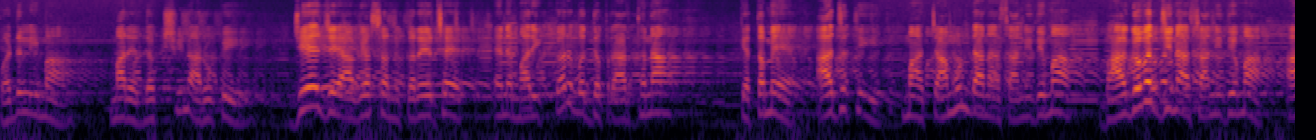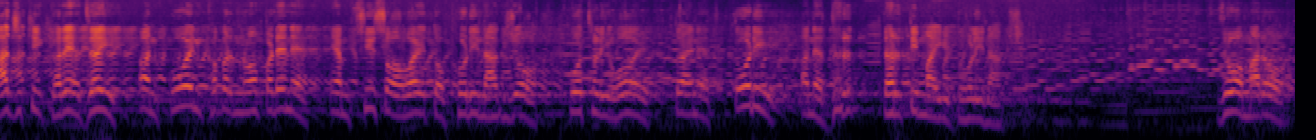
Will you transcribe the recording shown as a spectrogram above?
ભડલીમાં મારે દક્ષિણા રૂપી જે જે આ વ્યસન કરે છે, એને મારી કરબદ્ધ પ્રાર્થના કે તમે આજથી માં ચામુંડાના સાનિધ્યમાં, ભાગવતજીના સાનિધ્યમાં આજથી ઘરે જઈ અને કોઈને ખબર ન પડે ને એમ શીશો હોય તો ફોડી નાખજો, કોથળી હોય તો એને તોડી અને ધર- ધરતીમાં એ ઢોળી નાખશે. જો અમારો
